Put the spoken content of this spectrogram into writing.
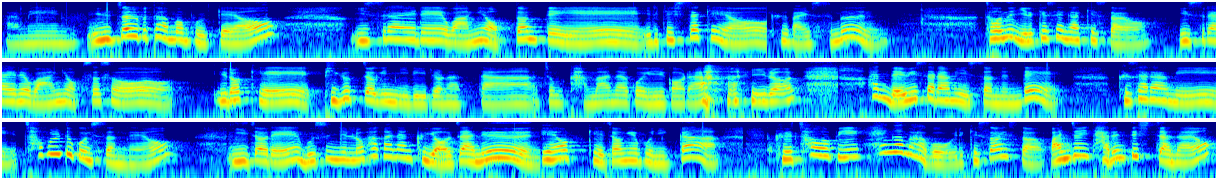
아멘. 1절부터 한번 볼게요. 이스라엘의 왕이 없던 때에 이렇게 시작해요. 그 말씀은 저는 이렇게 생각했어요. 이스라엘의 왕이 없어서 이렇게 비극적인 일이 일어났다. 좀 감안하고 읽어라. 이런 한 레위 사람이 있었는데 그 사람이 첩을 두고 있었네요. 2절에 무슨 일로 화가 난 그 여자는 개혁 개정에 보니까 그 첩이 행음하고 이렇게 써 있어요. 완전히 다른 뜻이잖아요.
